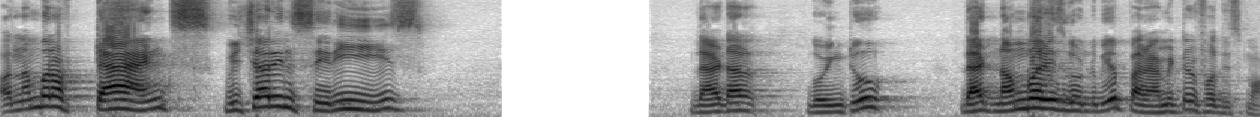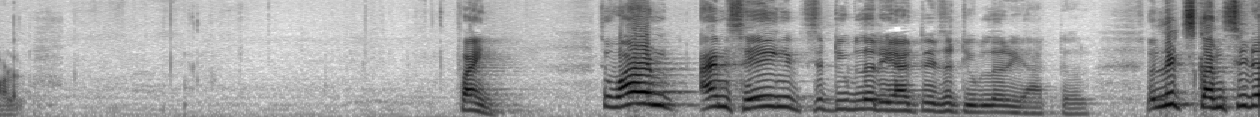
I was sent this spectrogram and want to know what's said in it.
or number of tanks which are in series that are going to that number is going to be a parameter for this model fine. So, why I am I am saying it is a tubular reactor, it is a tubular reactor. So, let us consider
